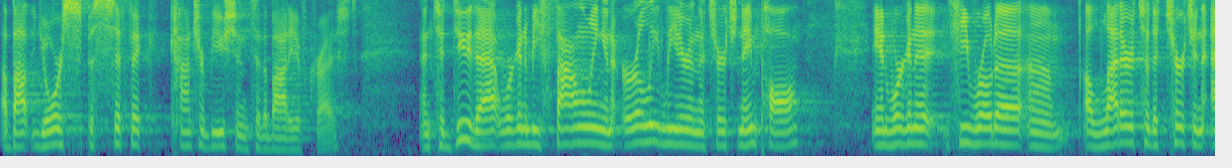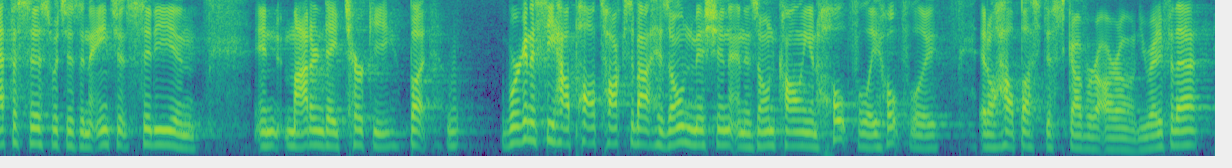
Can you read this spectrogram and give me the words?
about your specific contribution to the body of Christ. And to do that, we're going to be following an early leader in the church named Paul. And we're to, he wrote a, um, a letter to the church in Ephesus, which is an ancient city in, in modern day Turkey. But we're going to see how Paul talks about his own mission and his own calling, and hopefully, hopefully, it'll help us discover our own. You ready for that?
